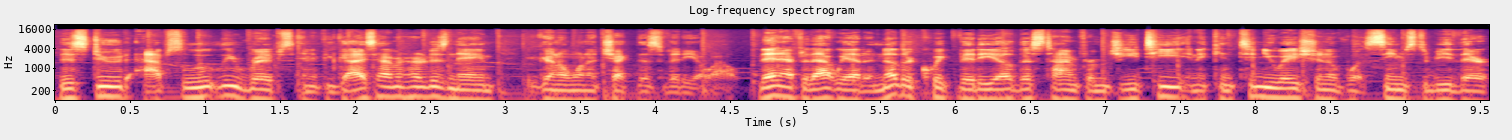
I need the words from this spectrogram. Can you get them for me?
This dude absolutely rips, and if you guys haven't heard his name, you're gonna wanna check this video out. Then after that, we had another quick video, this time from GT, in a continuation of what seems to be their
